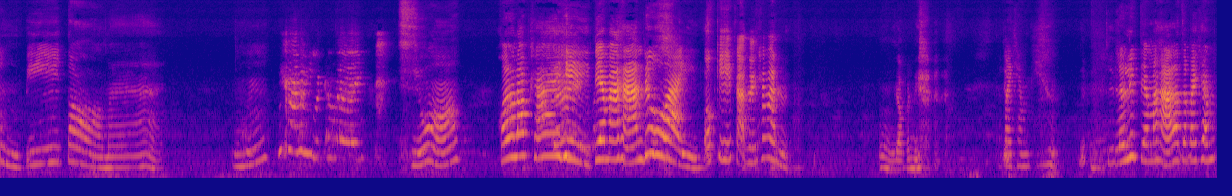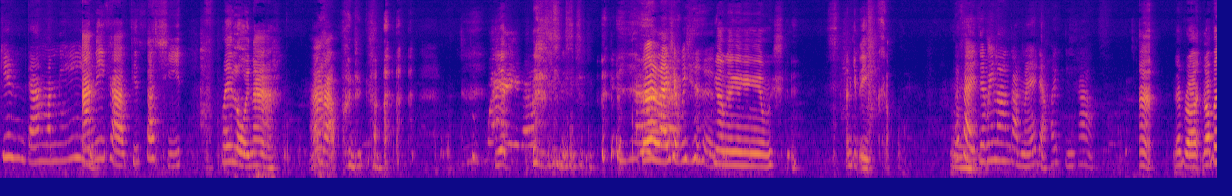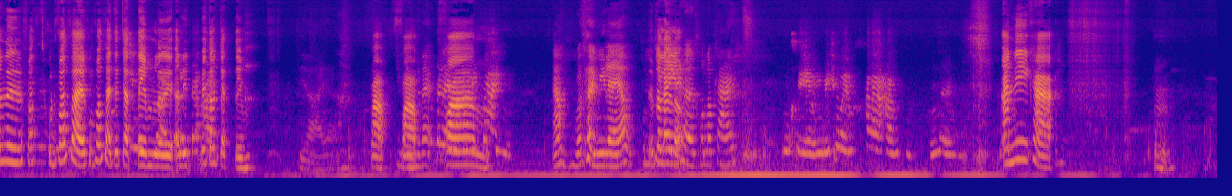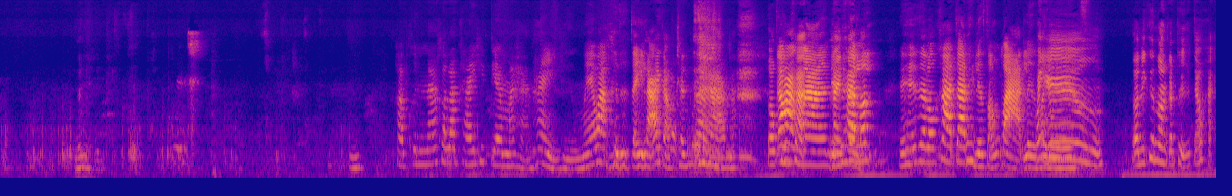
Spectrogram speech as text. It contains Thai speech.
นึ่งปีต่อมาอือหือนี่ข้าหนูอยู่จังเลยหิวเหรอคนรับใช้เตรียมอาหารด้วย โอเคค่ะนายท่าน อืมเราไปเนื้อไปแคมปิ้งแล้วรีบเตรียมอาหารเราจะไปแคมปิ้งกันวันนี้อันนี้ค่ะ พิซซ่าชีสไม่โรยหน้าสำหรับคนอื่นค่ะไม่เย็ด นะเอออะไรฉันไม่เห็นงามงามงามงามงามฉันกินเองครับแล้วใส่จะไม่นอนกันไหมเดี๋ยวค่อยกินข้าว อะเรียบร้อยเราเป็นหนึ่งคุณฟ้าใสคุณฟ้าใสจะจัดเต็มเลยอลิสไม่ต้องจัดเต็มทีไรอะปรับกินปรับไม่ได้ไม่เป็นคไรวามอ้าวว่าใส่มีแล้ว คุณไม่เป็นไรเหรอคนรับใช้โอเคมันไม่ช่วยค่าทำถูกเลยอันนี้ค่ะ อืมนั่นไง ขอบคุณนะคนรับใช้ที่เตรียมอาหารให้ถึงแม้ว่าเธอจะใจร้ายกับฉันก็ตามนะขอบจ้าคุณงค่ะมาเดี๋ยวไหนฉัคะนจะลดเดี๋ยวฉันจะลดค่าจ้างทีเหลือสองบาทเลยไม่ไปเอดูาตอนนี้คือนอนกันเถึงเจ้าค่ะ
